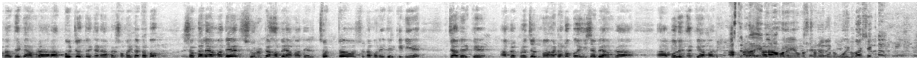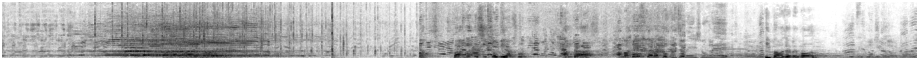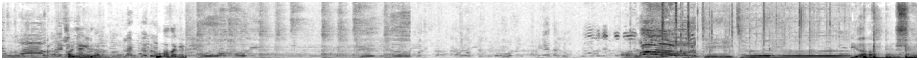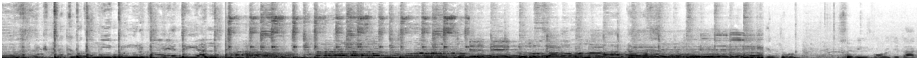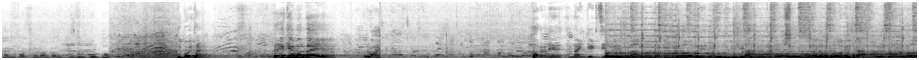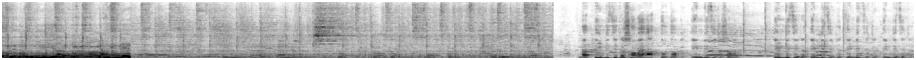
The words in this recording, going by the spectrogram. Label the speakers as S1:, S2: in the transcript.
S1: সকাল থেকে আমরা রাত পর্যন্ত এখানে আমরা সময় কাটাবো। সকালে আমাদের শুরুটা হবে আমাদের ছোট্ট সোনামণিদেরকে নিয়ে যাদেরকে আমরা প্রজন্ম আটানব্বই হিসাবে আমরা বলে থাকি আমাদের।
S2: আমাদের এই।
S1: বাংলাদেশে ছবি আঁকবো। আমরা আমাদের যারা প্রতিযোগী
S3: কি পাওয়া যাবে? বল। সাইয়াইডা কোলা জাকি
S4: কিন্তু সুইমিং পুল যেটা আগামী বছর আমরা উদ্বোধন করব।
S3: তুই বই থাক। এই কে বলবে? হরনে নাইনটি এইট
S5: ঘরে তুলিয়া সংসার পর্দা ঘরে তুলিয়া বাইরে
S6: না তিন ডিজিটে সবাই হাত তুলতে হবে। তিন ডিজিটে সবাই। তিন ডিজিটে তিন ডিজিটে তিন ডিজিটে তিন ডিজিটে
